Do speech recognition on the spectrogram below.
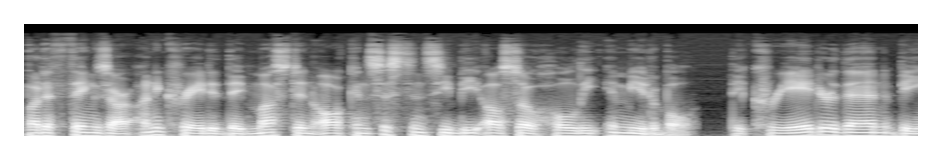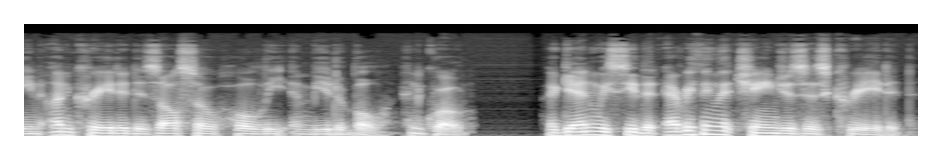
But if things are uncreated, they must in all consistency be also wholly immutable. The Creator, then, being uncreated, is also wholly immutable. Again, we see that everything that changes is created.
